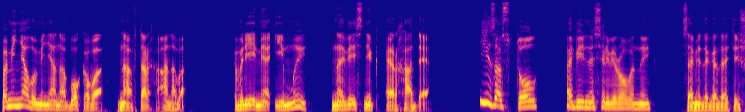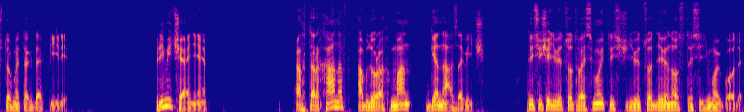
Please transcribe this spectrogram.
Поменял у меня Набокова на Авторханова, время и мы на вестник РХД. И за стол, обильно сервированный, сами догадайтесь, что мы тогда пили. Примечание. Авторханов Абдурахман Геназович, 1908-1997 годы.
